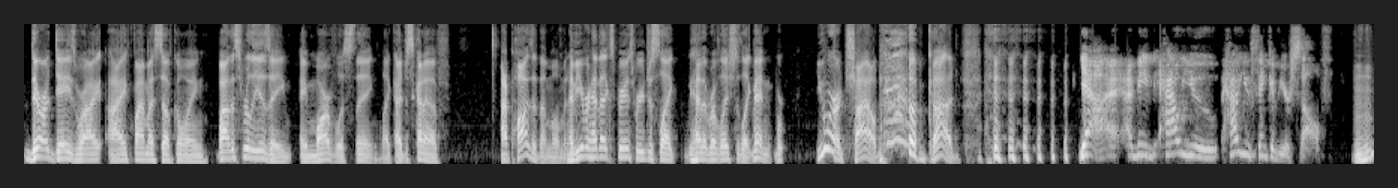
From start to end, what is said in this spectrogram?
there are days where I I find myself going, "Wow, this really is a a marvelous thing." Like I just kind of I pause at that moment. Have you ever had that experience where you're just like we had that revelation, like, man, you are a child of God. yeah, I, I, mean, how you how you think of yourself. Mm-hmm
